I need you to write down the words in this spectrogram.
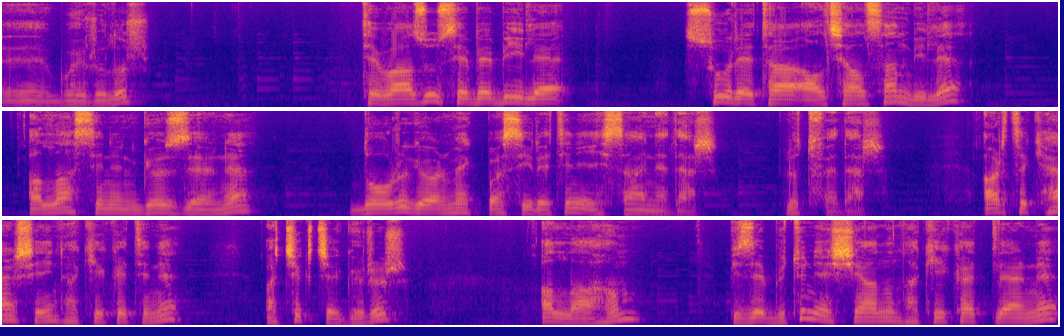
e, buyrulur. Tevazu sebebiyle sureta alçalsan bile Allah senin gözlerine doğru görmek basiretini ihsan eder, lütfeder. Artık her şeyin hakikatini açıkça görür. Allah'ım bize bütün eşyanın hakikatlerini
